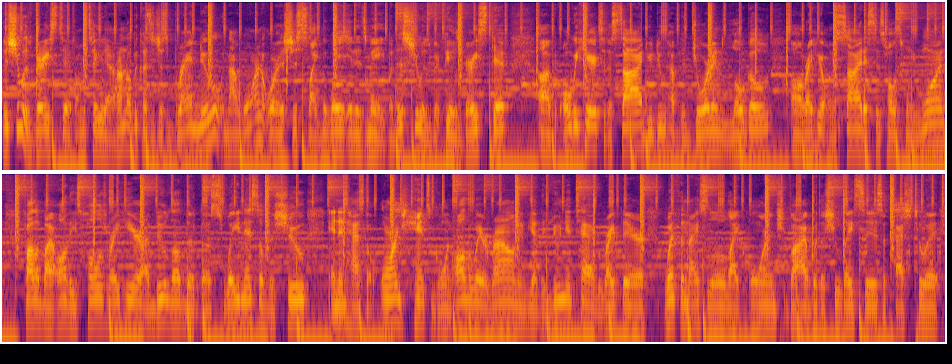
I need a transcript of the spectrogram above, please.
The shoe is very stiff, I'm gonna tell you that. I don't know because it's just brand new, not worn, or it's just like the way it is made. But this shoe is feels very stiff. Uh, over here to the side, you do have the Jordan logo uh, right here on the side. It says hole 21, followed by all these holes right here. I do love the, the suedeness of the shoe. And it has the orange hint going all the way around. And you have the Union tag right there with a nice little like orange vibe with the shoelaces attached to it.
